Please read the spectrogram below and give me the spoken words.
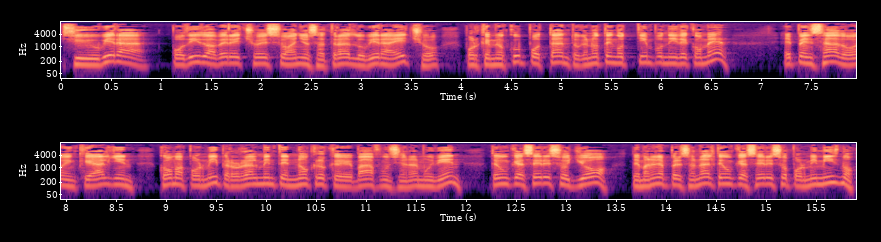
Si hubiera podido haber hecho eso años atrás, lo hubiera hecho porque me ocupo tanto que no tengo tiempo ni de comer. He pensado en que alguien coma por mí, pero realmente no creo que va a funcionar muy bien. Tengo que hacer eso yo, de manera personal, tengo que hacer eso por mí mismo.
